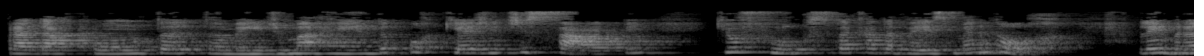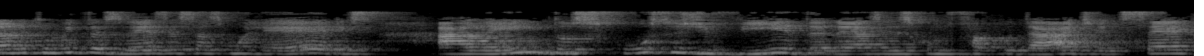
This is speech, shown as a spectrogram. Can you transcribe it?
Para dar conta também de uma renda, porque a gente sabe que o fluxo está cada vez menor. Lembrando que muitas vezes essas mulheres além dos custos de vida, né, às vezes como faculdade, etc.,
